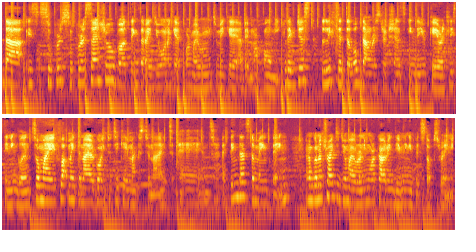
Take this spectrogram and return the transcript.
that is super super essential but things that I do want to get for my room to make it a bit more homey. They've just lifted the lockdown restrictions in the UK or at least in England. So my flatmate and I are going to TK Maxx tonight and I think that's the main thing. And I'm gonna try to do my running workout in the evening if it stops raining.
